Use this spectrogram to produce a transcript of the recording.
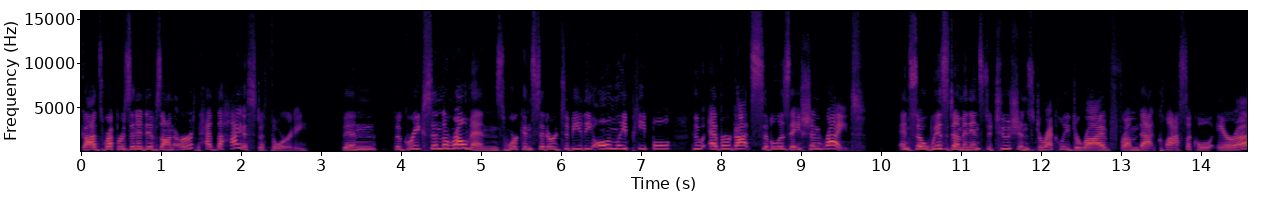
God's representatives on earth had the highest authority. Then the Greeks and the Romans were considered to be the only people who ever got civilization right. And so, wisdom and institutions directly derived from that classical era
